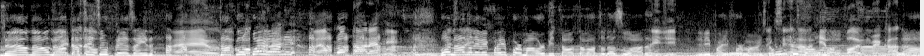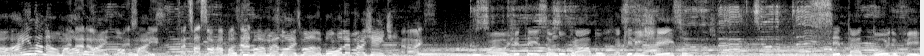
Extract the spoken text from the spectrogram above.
Não, não, não. Ainda Tá sem não. surpresa ainda. É, Tá acompanhando, né? hein? Vai aprontar, né, filho? Vou É nada, eu levei pra reformar. A orbital tava toda zoada. Entendi. Levei pra reformar. Tem Então que vamos ser que a vamos, mano. renovar o mercado. Não, ainda não, mas Ainda logo não. mais, É logo aí. mais. Satisfação, Vamos rapaziada. que vamos, é nóis, mano. Bom rolê pra gente. É nóis. Olha o GTzão do Brabo, daquele jeito. Você tá doido, fi.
